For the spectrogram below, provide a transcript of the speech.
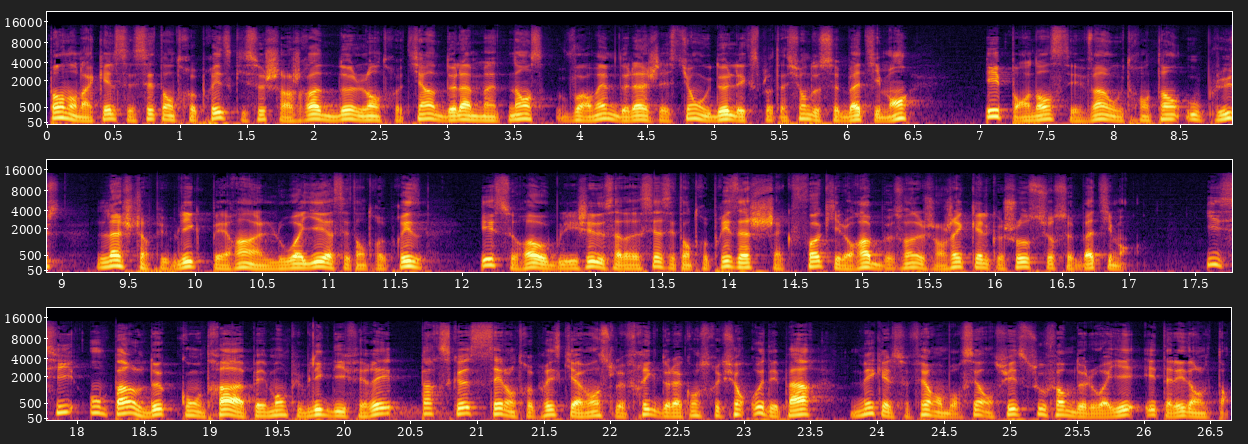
pendant laquelle c'est cette entreprise qui se chargera de l'entretien, de la maintenance, voire même de la gestion ou de l'exploitation de ce bâtiment, et pendant ces 20 ou 30 ans ou plus, l'acheteur public paiera un loyer à cette entreprise et sera obligé de s'adresser à cette entreprise à chaque fois qu'il aura besoin de changer quelque chose sur ce bâtiment. Ici, on parle de contrat à paiement public différé parce que c'est l'entreprise qui avance le fric de la construction au départ, mais qu'elle se fait rembourser ensuite sous forme de loyer étalé dans le temps.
